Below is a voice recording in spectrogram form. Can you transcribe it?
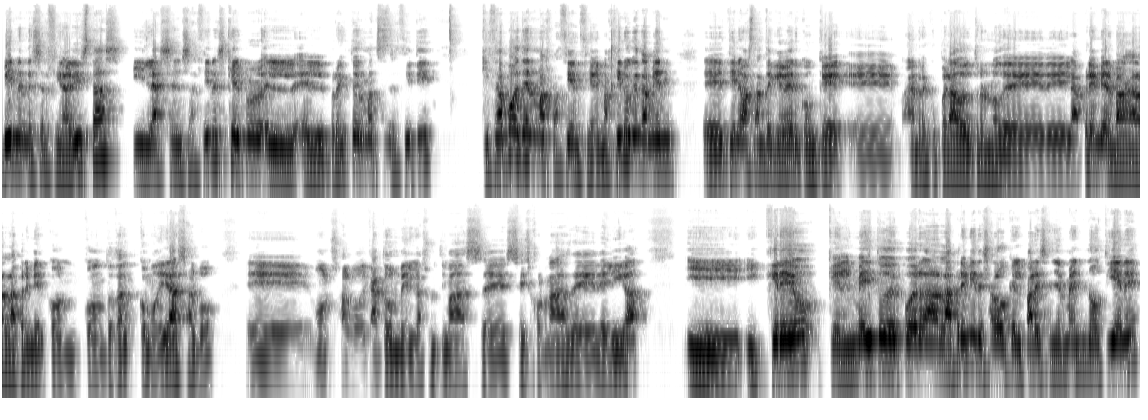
vienen de ser finalistas y la sensación es que el, proyecto del Manchester City quizá puede tener más paciencia. Imagino que también eh, tiene bastante que ver con que eh, han recuperado el trono de, la Premier, van a ganar la Premier con, total comodidad, salvo, eh, bueno, salvo Hecatombe en las últimas seis jornadas de, liga. Y, y, creo que el mérito de poder ganar la Premier es algo que el Paris Saint Germain no tiene,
